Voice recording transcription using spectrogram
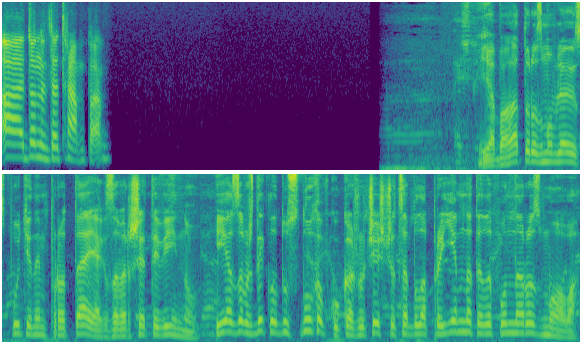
е, Дональда Трампа. Я багато розмовляю з Путіним про те, як завершити війну. І я завжди кладу слухавку, кажучи, що це була приємна телефонна розмова.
